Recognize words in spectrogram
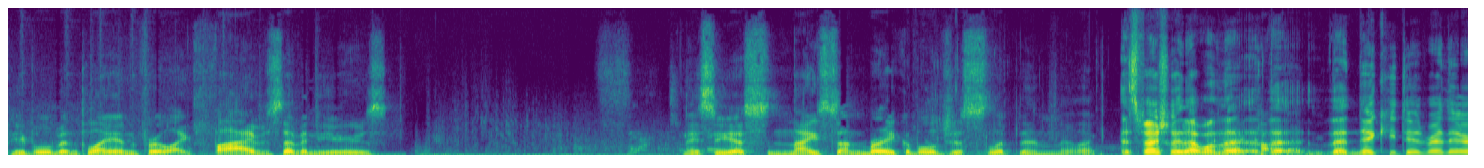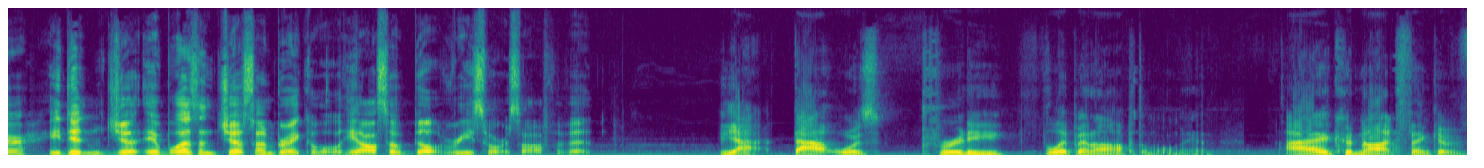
People have been playing for like five, seven years. They see a nice unbreakable just slipped in. They're like, Especially that one Yeah, that that, that. that Nicky did right there. He didn't just. It wasn't just unbreakable. He also built resource off of it. yeah, that was pretty flippin' optimal, man. I could not think of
